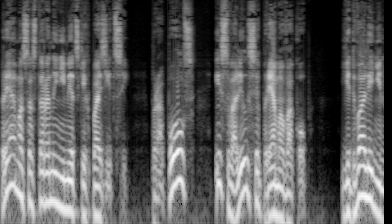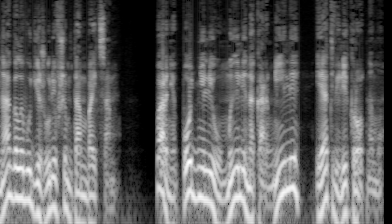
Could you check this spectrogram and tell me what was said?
Прямо со стороны немецких позиций. Прополз и свалился прямо в окоп. Едва ли не на голову дежурившим там бойцам. Парня подняли, умыли, накормили и отвели к ротному.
